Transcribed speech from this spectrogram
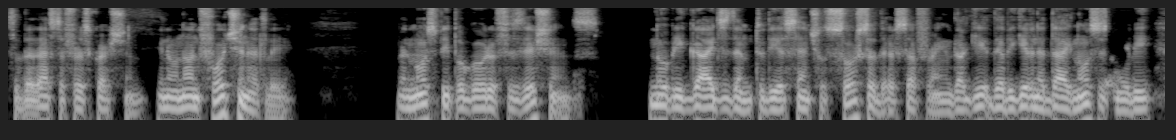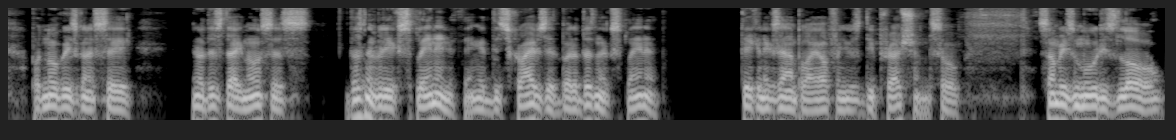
So that, that's the first question. You know, and unfortunately, when most people go to physicians, nobody guides them to the essential source of their suffering. They'll, gi- they'll be given a diagnosis, maybe, but nobody's going to say, you know, this diagnosis doesn't really explain anything. It describes it, but it doesn't explain it. Take an example. I often use depression. So somebody's mood is low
